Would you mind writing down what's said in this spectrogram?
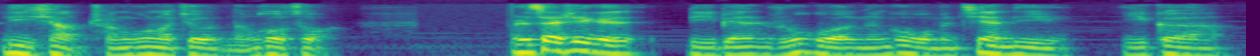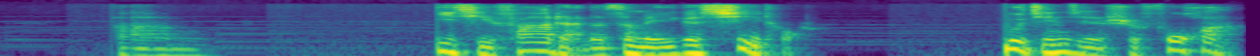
立项成功了就能够做，而在这个里边，如果能够我们建立一个，嗯，一起发展的这么一个系统，不仅仅是孵化。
